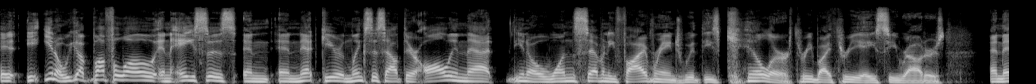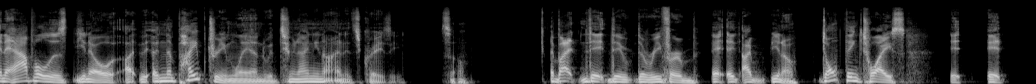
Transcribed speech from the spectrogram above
it, it, you know, we got Buffalo and Asus and and Netgear and Linksys out there, all in that you know 175 range with these killer three x three AC routers, and then Apple is you know uh, in the pipe dream land with 299. It's crazy. So, but the the the refurb, it, I you know don't think twice. It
